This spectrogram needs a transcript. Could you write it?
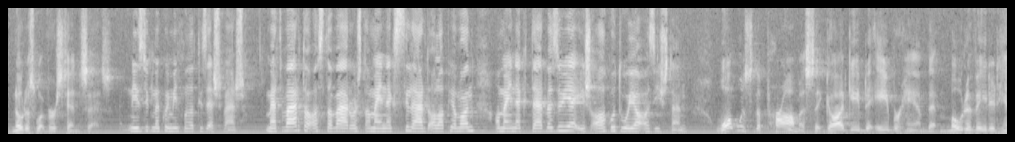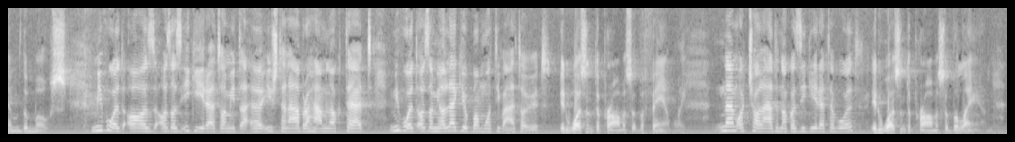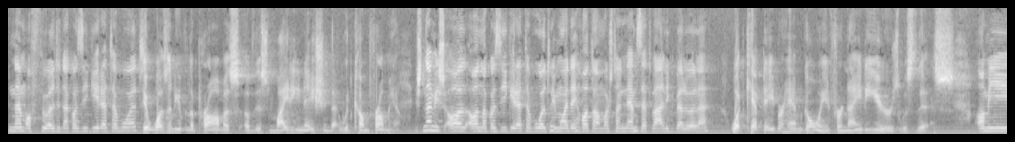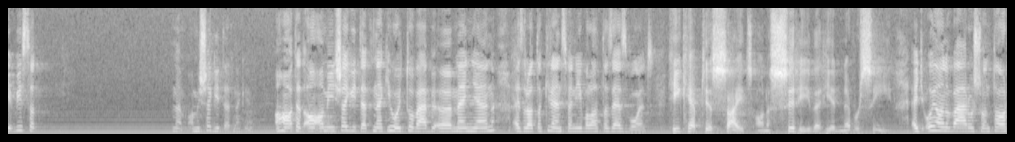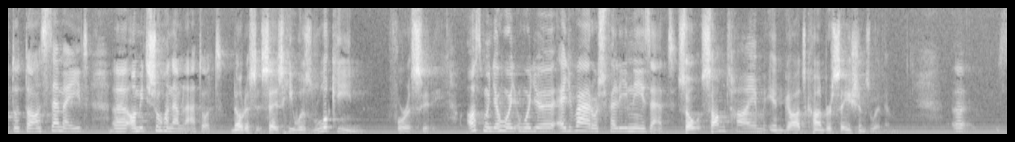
Notice what verse 10 says. Nézzük meg, hogy mit mond a tízes vers. Mert várta azt a várost, amelynek szilárd alapja van, amelynek tervezője és alkotója az Isten. What was the promise that God gave to Abraham that motivated him the most? Mi volt az az, az ígéret, amit eh, Isten Ábrahámnak tett? Mi volt az, ami a legjobban motiválta őt? It wasn't the promise of a family. Nem a családnak az ígérete volt, It wasn't the promise of the land. Nem a földnek az ígérete volt, It wasn't even the promise of this mighty nation that would come from him. és nem is annak az ígérete volt, hogy majd egy hatalmas nagy nemzet válik belőle. What kept Abraham going for 90 years was this Ami vissza... Nem, ami segített neki. Aha, tehát a, ami segített neki, hogy tovább ö, menjen, ez alatt a 90 év alatt az ez volt. He kept his sights on a city that he had never seen. Egy olyan városon tartotta a szemeit, ö, amit soha nem látott. Notice it says he was looking for a city. Azt mondja, hogy, hogy egy város felé nézett. So, sometime in God's conversations with him, Ö,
